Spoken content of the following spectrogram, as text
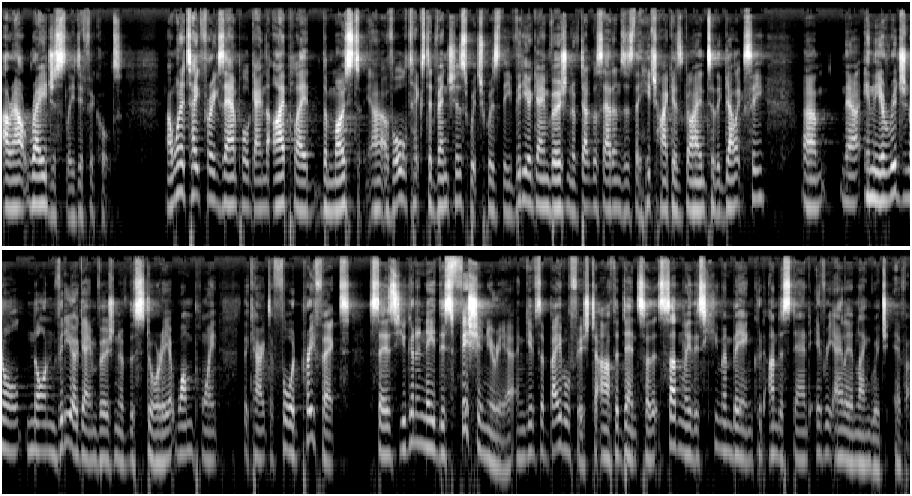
are outrageously difficult. I want to take, for example, a game that I played the most uh, of all text adventures, which was the video game version of Douglas Adams' The Hitchhiker's Guide to the Galaxy. Um, now, in the original non video game version of the story, at one point, the character Ford Prefect says, You're going to need this fish in your ear, and gives a Babel fish to Arthur Dent so that suddenly this human being could understand every alien language ever.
